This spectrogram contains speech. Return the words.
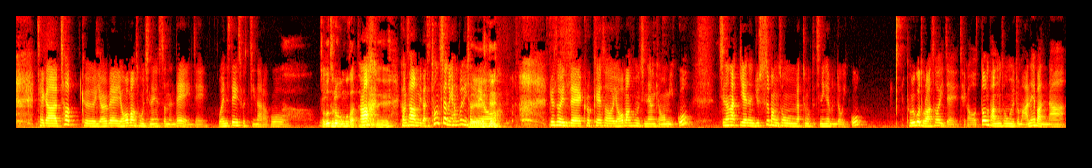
제가 첫그 열배 영어 방송을 진행했었는데 이제 Wednesdays with Gina라고 저도 들어본 것 같아요. 네. 감사합니다. 제 청취자 중에 한 분이셨네요. 그래서 이제 그렇게 해서 영어 방송을 진행한 경험이 있고 지난 학기에는 뉴스 방송 같은 것도 진행해 본 적 있고 돌고 돌아서 이제 제가 어떤 방송을 좀 안 해봤나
